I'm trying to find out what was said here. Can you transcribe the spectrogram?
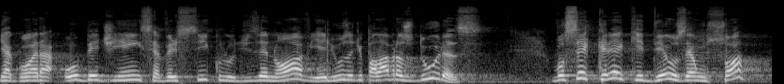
E agora, obediência, versículo 19, ele usa de palavras duras. Você crê que Deus é um só?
